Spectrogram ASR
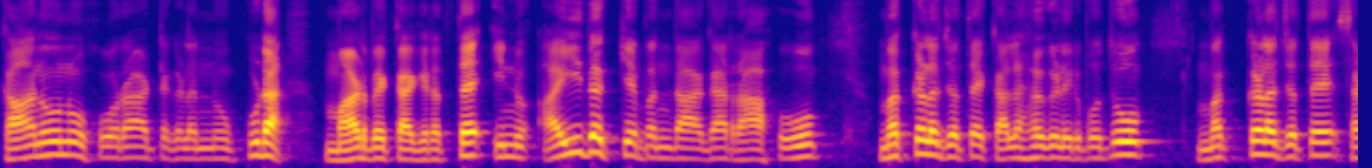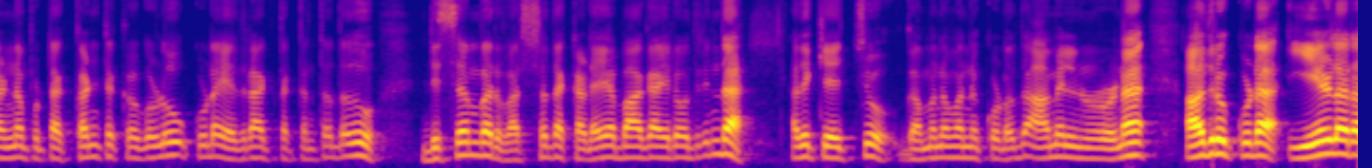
ಕಾನೂನು ಹೋರಾಟಗಳನ್ನು ಕೂಡ ಮಾಡಬೇಕಾಗಿರುತ್ತೆ. ಇನ್ನು ಐದಕ್ಕೆ ಬಂದಾಗ ರಾಹು ಮಕ್ಕಳ ಜೊತೆ ಕಲಹಗಳಿರ್ಬೋದು, ಮಕ್ಕಳ ಜೊತೆ ಸಣ್ಣ ಪುಟ್ಟ ಕಂಟಕಗಳು ಕೂಡ ಎದುರಾಗ್ತಕ್ಕಂಥದ್ದು ಡಿಸೆಂಬರ್ ವರ್ಷದ ಕಡೆಯ ಭಾಗ ಇರೋದ್ರಿಂದ ಅದಕ್ಕೆ ಹೆಚ್ಚು ಗಮನವನ್ನು ಕೊಡೋದು. ಆಮೇಲೆ ನೋಡೋಣ, ಆದರೂ ಕೂಡ ಏಳರ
